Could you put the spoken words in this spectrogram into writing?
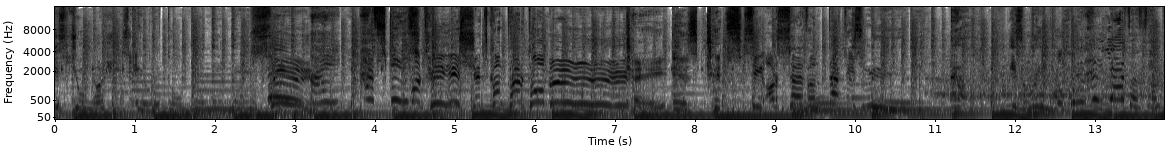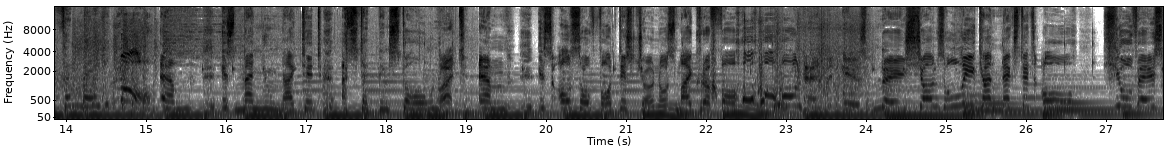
is Junior. He's a little mini me. C. I have skills. But he is shit compared to me. K is Kids. CR7. That is me. L is Man United, a stepping stone. What? M is also for this journal's microphone. N is Nations League, and next it's O. Juve's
